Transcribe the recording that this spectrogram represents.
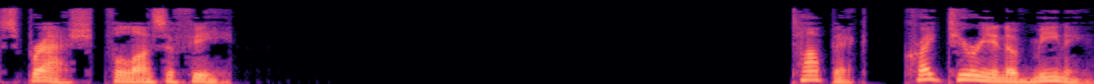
Sprache, Philosophie. Criterion of meaning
